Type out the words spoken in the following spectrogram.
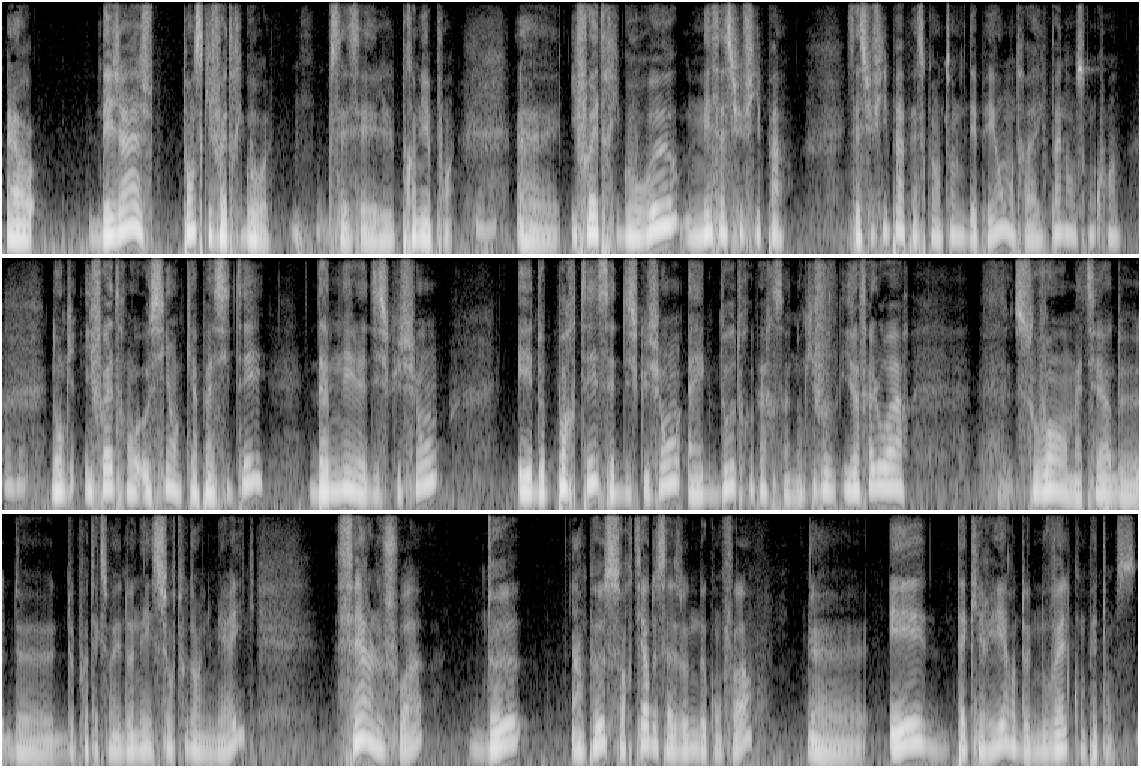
Alors, déjà, je pense qu'il faut être rigoureux. C'est le premier point. Mhm. Il faut être rigoureux, mais ça suffit pas. Ça suffit pas parce qu'en tant que DPO, on travaille pas dans son coin. Mhm. Donc, il faut être en- aussi en capacité d'amener la discussion et de porter cette discussion avec d'autres personnes. Donc, il, faut, il va falloir, souvent en matière de, de- de protection des données, surtout dans le numérique, faire le choix de un peu sortir de sa zone de confort euh, et d'acquérir de nouvelles compétences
